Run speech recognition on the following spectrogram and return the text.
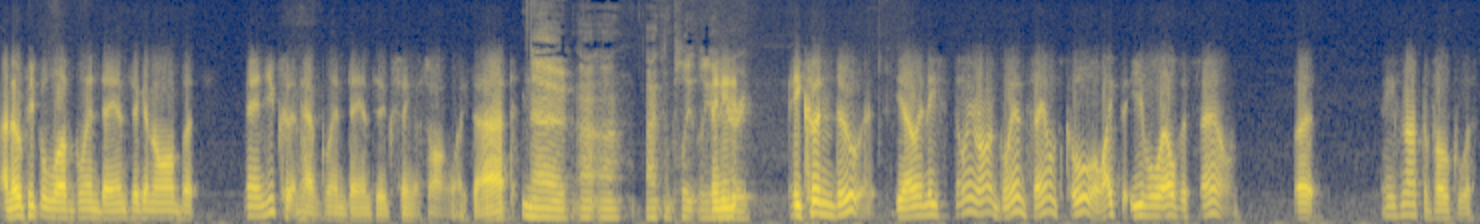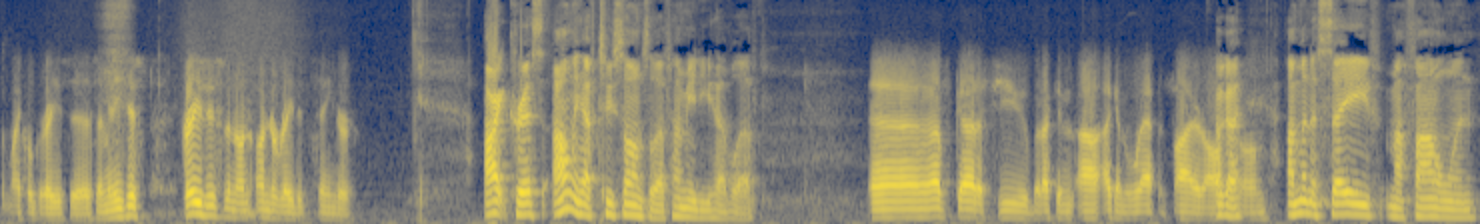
I know people love Glenn Danzig and all, but man, you couldn't have Glenn Danzig sing a song like that. No, uh, uh I completely And agree. He couldn't do it, you know. And he's don't get me wrong, Glenn sounds cool. I like the evil Elvis sound, but he's not the vocalist that Michael Graves is. I mean, he's just Graves is an un- underrated singer. All right, Chris. I only have two songs left. How many do you have left? Uh, I've got a few, but I can uh, I can rapid fire it off. Okay. Um, I'm gonna save my final one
